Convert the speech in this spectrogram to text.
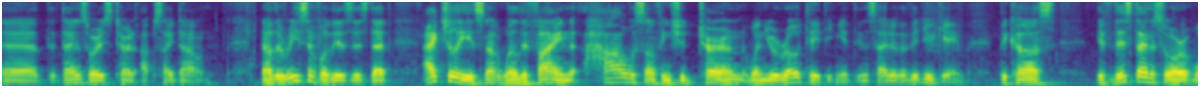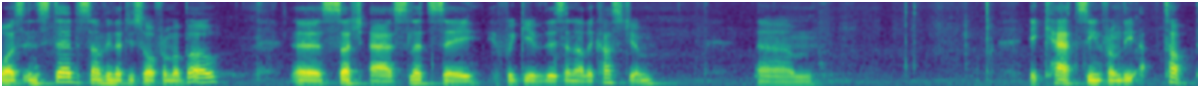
Uh, the dinosaur is turned upside down. Now the reason for this is that actually it's not well defined how something should turn when you're rotating it inside of a video game. Because if this dinosaur was instead something that you saw from above, uh, such as, let's say, if we give this another costume, um, a cat seen from the top.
